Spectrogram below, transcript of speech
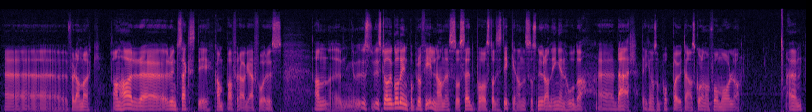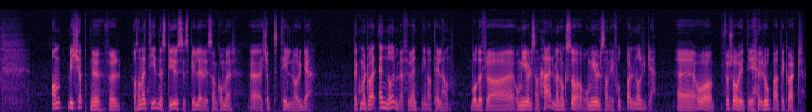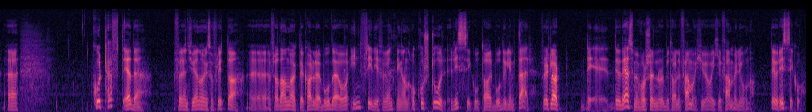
eh, for Danmark. Han har eh, rundt 60 kamper for AGF Århus. Han, eh, hvis, hvis, du hadde gått inn på profilen hans og sett på statistikken hans, så snur han ingen hoder eh, der. Det er ikke noe som popper ut der. Han skårer noen få mål. Og, um, han blir kjøpt nå for altså Han er tidenes dyreste spiller hvis han kommer Eh, kjøpt til Norge det kommer til å være enorme forventninger til han. Både fra omgivelsene her, men også omgivelsene i Fotball-Norge. Eh, og for så vidt i Europa etter hvert. Eh, hvor tøft er det for en 21-åring som flytter eh, fra Danmark til kalde Bodø, å innfri de forventningene? Og hvor stor risiko tar Bodø-Glimt der? For det er klart, det, det er jo det som er forskjellen når du betaler 25 og ikke 5 millioner. Det er jo risiko.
